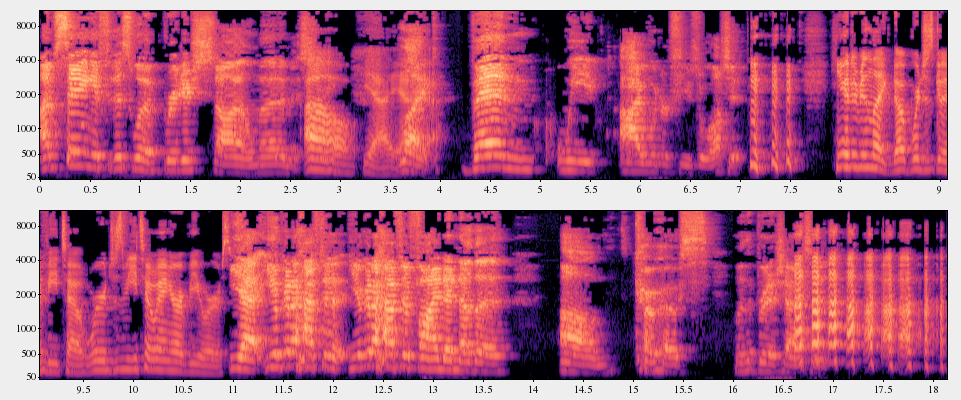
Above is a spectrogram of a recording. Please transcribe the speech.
I'm saying if this were British style murder mystery. Oh, yeah, yeah. like, then we, I would refuse to watch it. You'd have been like, nope, we're just gonna veto. We're just vetoing our viewers. Yeah, you're gonna have to, you're gonna have to find another, um, co-host with a British accent.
